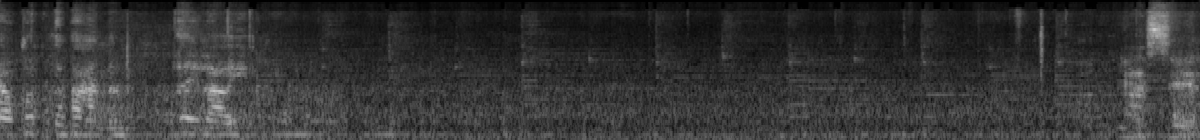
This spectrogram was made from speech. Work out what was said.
ยาวก็สะพานนะไทยเราอีกยาเซน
